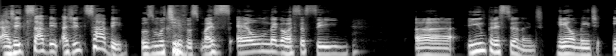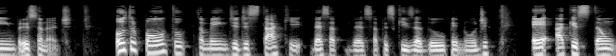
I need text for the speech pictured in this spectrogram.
A gente sabe, a gente sabe os motivos, mas é um negócio assim uh, impressionante, realmente impressionante. Outro ponto também de destaque dessa, dessa pesquisa do PNUD é a questão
